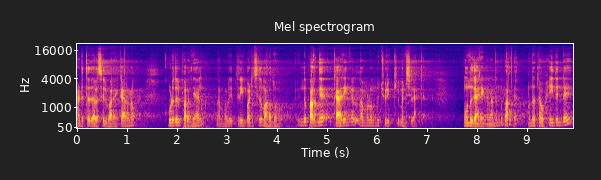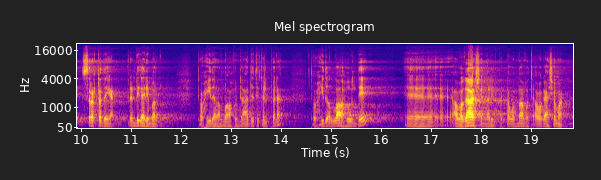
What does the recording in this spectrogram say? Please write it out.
അടുത്ത ദർസിൽ പറയാം. കാരണം കൂടുതൽ പറഞ്ഞാൽ നമ്മൾ ഇത്രയും പഠിച്ചത് മറന്നു പോകും ഇന്ന് പറഞ്ഞ കാര്യങ്ങൾ നമ്മളൊന്ന് ചുരുക്കി മനസ്സിലാക്കുക. മൂന്ന് കാര്യങ്ങളാണ് ഇന്ന് പറഞ്ഞത്. ഒന്ന് തൗഹീദിന്റെ ശ്രേഷ്ഠതയാണ്. രണ്ട് കാര്യം പറഞ്ഞു. തൗഹീദാണ് അള്ളാഹുവിന്റെ ആദ്യത്തെ കൽപ്പന. തൗഹീദ് അള്ളാഹുവിന്റെ അവകാശങ്ങളിൽപ്പെട്ട ഒന്നാമത്തെ അവകാശമാണ്.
